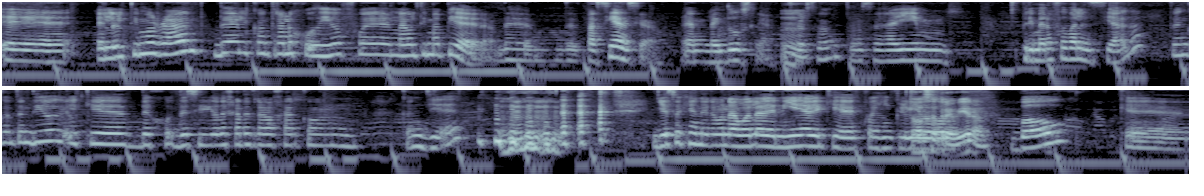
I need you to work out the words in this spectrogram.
Eh, el último rant del contra los judíos fue la última piedra de, de paciencia en la industria, ¿cierto? Entonces ahí mm, primero fue Valenciaga, tengo entendido, el que dejó- decidió dejar de trabajar con, con Ye. y eso generó una bola de nieve que después incluyó Todos se atrevieron. Vogue, que,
